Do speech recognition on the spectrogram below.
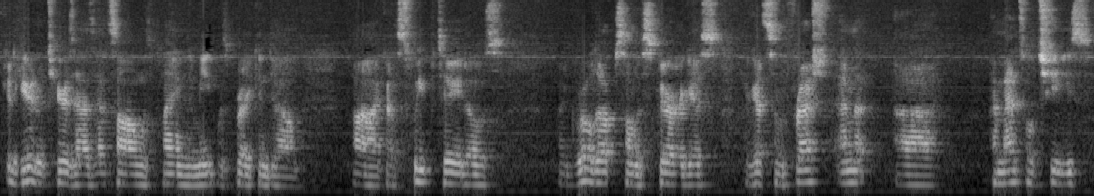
I could hear the tears as that song was playing. The meat was breaking down. Uh, I got sweet potatoes. I grilled up some asparagus. I got some fresh uh, emmental cheese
